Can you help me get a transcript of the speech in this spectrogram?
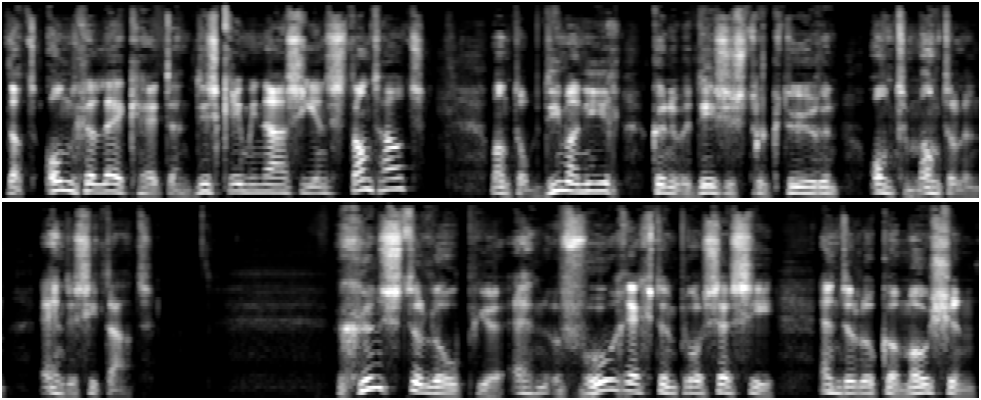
dat ongelijkheid en discriminatie in stand houdt, want op die manier kunnen we deze structuren ontmantelen. Einde citaat. Gunstenloopje en voorrechtenprocessie en de locomotion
